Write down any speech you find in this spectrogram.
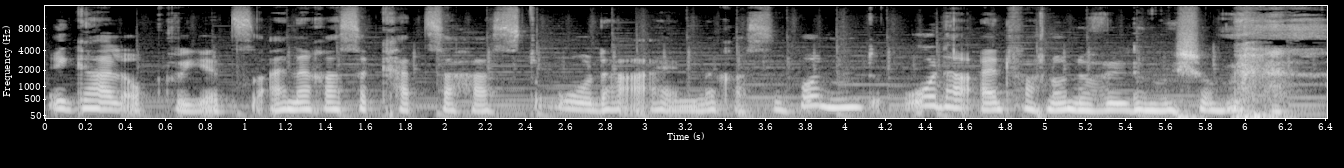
Egal, ob du jetzt eine Rasse Katze hast oder einen Rassehund oder einfach nur eine wilde Mischung.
